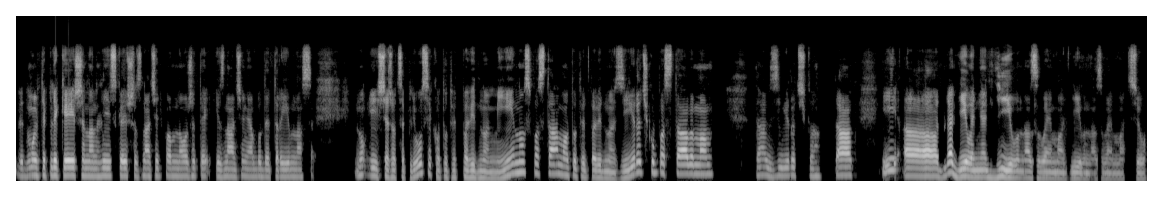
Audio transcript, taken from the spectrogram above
Від multiplication англійської, що значить помножити, і значення буде 3 в нас. Ну, і ще ж оце плюсик, отут, відповідно, мінус поставимо, тут, відповідно, зірочку поставимо. Так, зірочка. Так. І а, для ділення дів назвемо дів, назвемо цю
